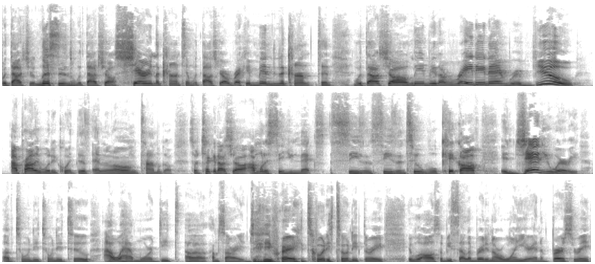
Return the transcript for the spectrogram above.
without your listens, without y'all sharing the content, without y'all recommending the content, without y'all leaving a rating and review, I probably would have quit this a long time ago. So check it out, y'all. I'm going to see you next season. Season two will kick off in January of 2022. I will have more detail. Uh, I'm sorry, January 2023. It will also be celebrating our one year anniversary.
